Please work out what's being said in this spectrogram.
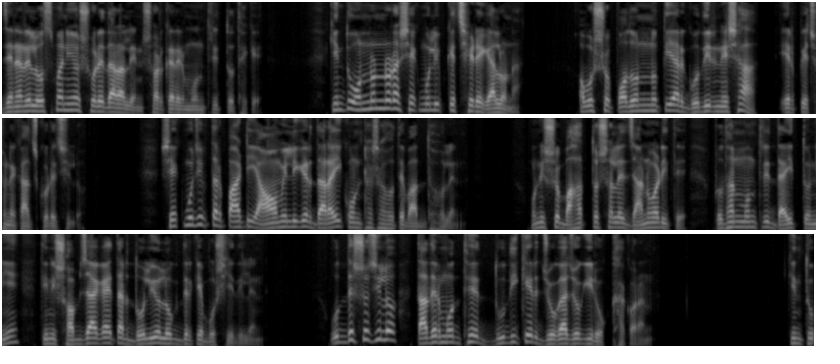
জেনারেল ওসমানীও সরে দাঁড়ালেন সরকারের মন্ত্রিত্ব থেকে। কিন্তু অন্যান্যরা শেখ মুলিবকে ছেড়ে গেল না। অবশ্য পদোন্নতি আর গদির নেশা এর পেছনে কাজ করেছিল। শেখ মুজিব তার পার্টি আওয়ামী লীগের দ্বারাই কোণঠাসা হতে বাধ্য হলেন। উনিশশো সালে জানুয়ারিতে প্রধানমন্ত্রীর দায়িত্ব নিয়ে তিনি সব জায়গায় তার দলীয় লোকদেরকে বসিয়ে দিলেন। উদ্দেশ্য ছিল তাদের মধ্যে দুদিকের যোগাযোগই রক্ষা করান কিন্তু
